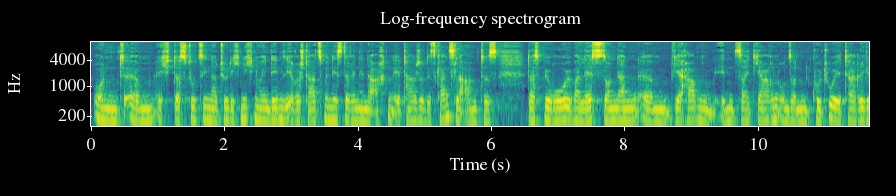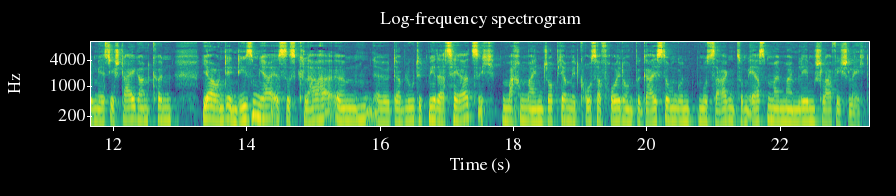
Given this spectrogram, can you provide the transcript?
Und ähm, ich, das tut sie natürlich nicht nur, indem sie ihre Staatsministerin in der achten Etage des Kanzleramtes das Büro überlässt, sondern ähm, wir haben in, seit Jahren unseren Kulturetat regelmäßig steigern können. Ja, und in diesem Jahr ist es klar, ähm, äh, da blutet mir das Herz. Ich mache meinen Job ja mit großer Freude und Begeisterung und muss sagen, zum ersten Mal in meinem Leben schlafe ich schlecht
